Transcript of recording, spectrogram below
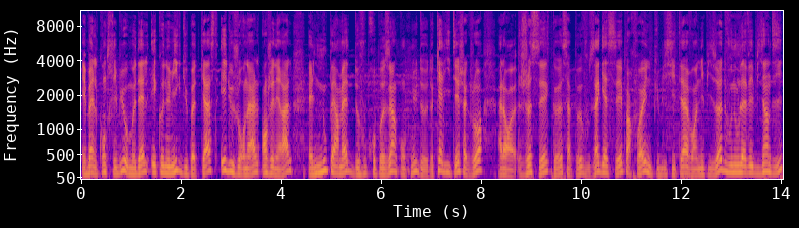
Eh ben, elles contribuent au modèle économique du podcast et du journal en général. Elles nous permettent de vous proposer un contenu de, qualité chaque jour. Alors, je sais que ça peut vous agacer parfois une publicité avant un épisode. Vous nous l'avez bien dit,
